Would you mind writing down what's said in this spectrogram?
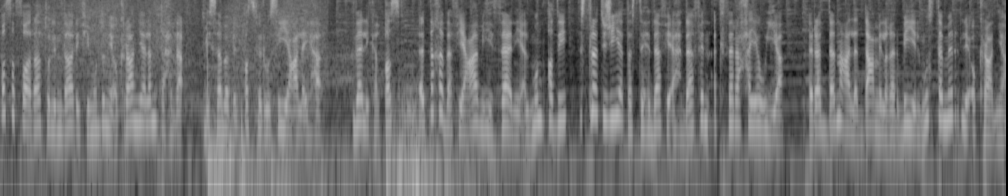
وصفارات الإنذار في مدن أوكرانيا لم تهدأ بسبب القصف الروسي عليها. ذلك القصف اتخذ في عامه الثاني المنقضي استراتيجية استهداف أهداف أكثر حيوية ردا على الدعم الغربي المستمر لأوكرانيا.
